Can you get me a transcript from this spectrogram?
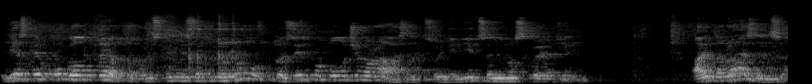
Если угол θ будет стремиться к нулю, то здесь мы получим разницу единица минус v1. А эта разница,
